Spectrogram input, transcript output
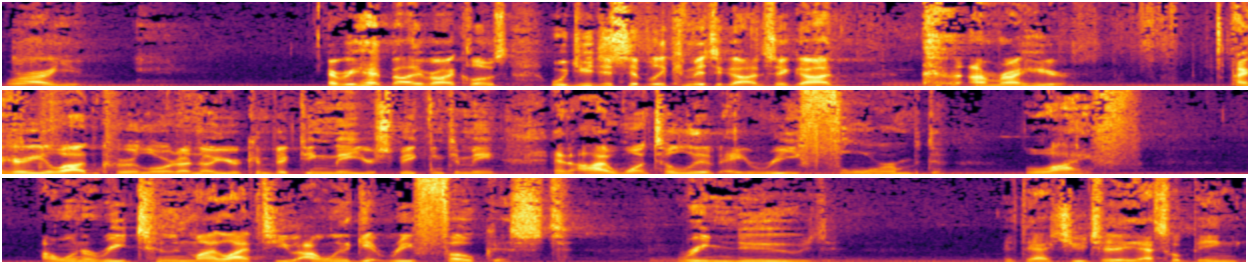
Where are you? Every head bowed, every eye closed. Would you just simply commit to God and say, God, I'm right here. I hear you loud and clear, Lord. I know you're convicting me, you're speaking to me, and I want to live a reformed life. I want to retune my life to you. I want to get refocused, renewed. If that's you today, that's what being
